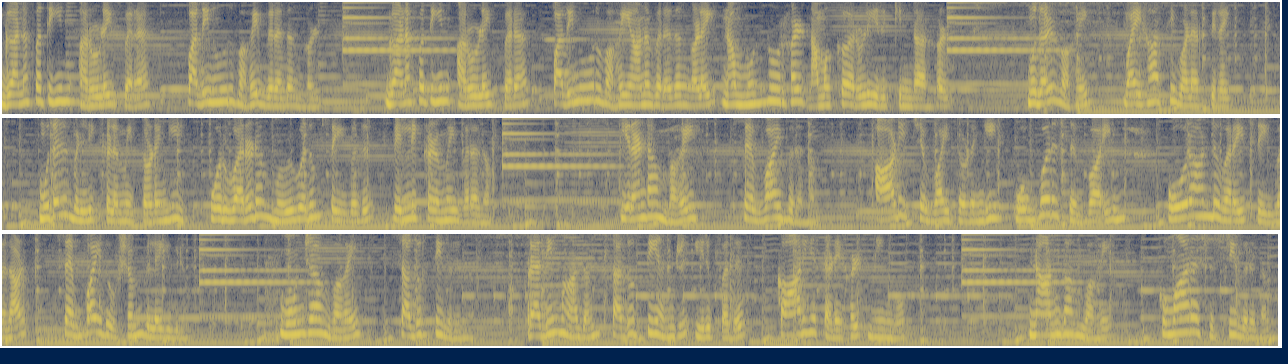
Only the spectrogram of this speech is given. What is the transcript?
கணபதியின் அருளை பெற பதினோரு வகை விரதங்கள். கணபதியின் அருளை பெற பதினோரு வகையான விரதங்களை நம் முன்னோர்கள் நமக்கு அருளி இருக்கின்றார்கள் முதல் வகை வைகாசி வளர்ப்பிறை முதல் வெள்ளிக்கிழமை தொடங்கி ஒரு வருடம் முழுவதும் செய்வது வெள்ளிக்கிழமை விரதம். இரண்டாம் வகை செவ்வாய் விரதம். ஆடி செவ்வாய் தொடங்கி ஒவ்வொரு செவ்வாயும் ஓராண்டு வரை செய்வதால் செவ்வாய் தோஷம் விலகிவிடும். மூன்றாம் வகை சதுர்த்தி விரதம். பிரதி மாதம் சதுர்த்தி அன்று இருப்பது காரிய தடைகள் நீங்கும். நான்காம் வகை குமார சஷ்டி விரதம்.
